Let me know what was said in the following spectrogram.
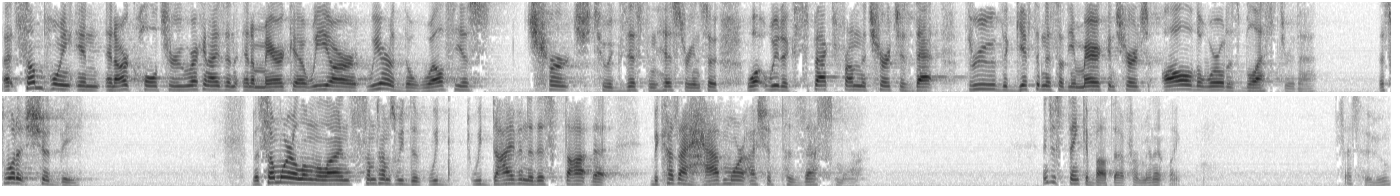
At some point in, in our culture, we recognize in, in America, we are, we are the wealthiest church to exist in history. And so, what we'd expect from the church is that through the giftedness of the American church, all the world is blessed through that. That's what it should be. But somewhere along the lines, sometimes we, we, we dive into this thought that because I have more, I should possess more. And just think about that for a minute. Like, says who?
